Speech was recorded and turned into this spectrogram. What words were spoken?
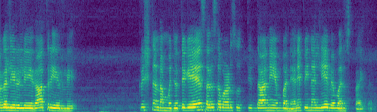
ಹಗಲಿರಲಿ ರಾತ್ರಿ ಇರಲಿ ಕೃಷ್ಣ ನಮ್ಮ ಜೊತೆಗೇ ಸರಸವಾಡಿಸುತ್ತಿದ್ದಾನೆ ಎಂಬ ನೆನಪಿನಲ್ಲಿಯೇ ವ್ಯವಹರಿಸ್ತಾ ಇದ್ದರು.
